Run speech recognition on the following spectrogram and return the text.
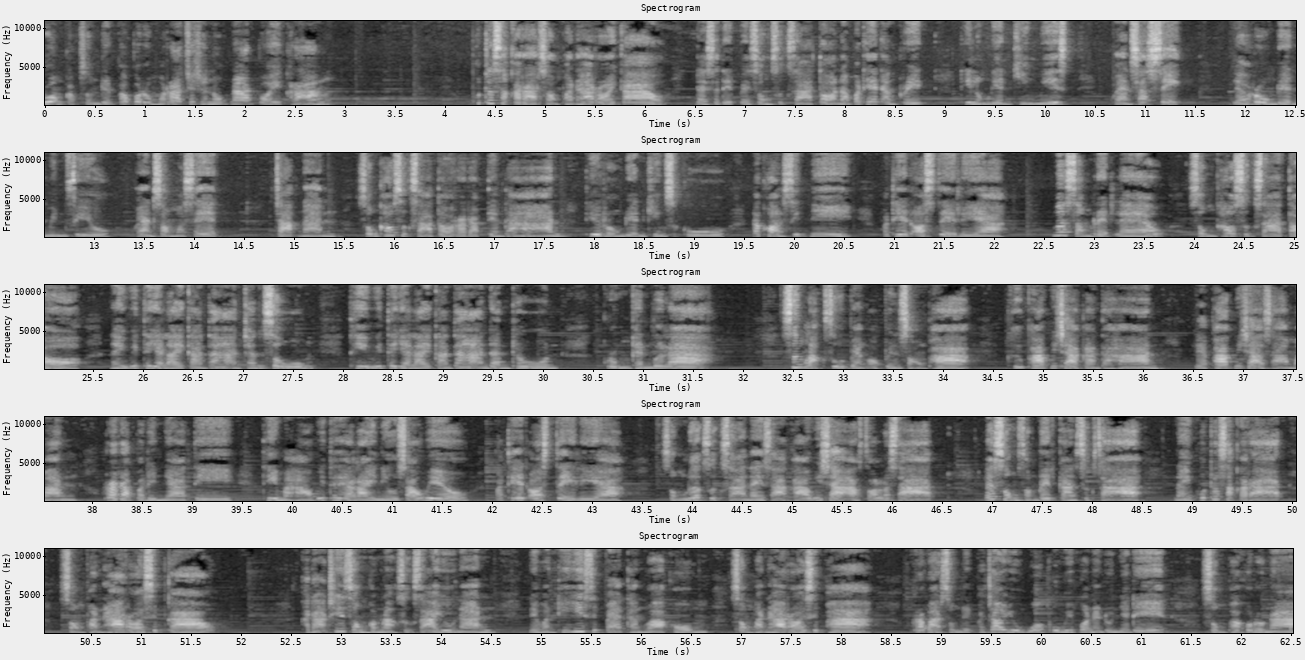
ร่วมกับสมเด็จพระบรมราชชนกนาถบ่อยครั้ง พุทธศักราช 2509 ได้เสด็จไปทรงศึกษาต่อณประเทศอังกฤษ ที่โรงเรียนคิงมิสแควนซัสเซ็ก และโรงเรียนมินฟิลด์แควนซอมเมอร์เซต จากนั้นทรงเข้าศึกษาต่อระดับเตรียมทหารที่โรงเรียนคิงสกูลนครซิดนีย์ประเทศออสเตรเลีย เมื่อสำเร็จแล้วส่งเข้าศึกษาต่อในวิทยาลัยการทหารชั้นสูง ที่วิทยาลัยการทหารดันโทนกรุงแคนเบอร์ราซึ่งหลักสูตรแบ่งออกเป็นสองภาค คือภาควิชาการทหาร และภาควิชาสามัญระดับปริญญาตรีที่มหาวิทยาลัยนิวเซาท์เวลส์ประเทศออสเตรเลีย ส่งเลือกศึกษาในสาขาวิชาอักษรศาสตร์ และส่งสำเร็จการศึกษาในพุทธศักราช 2519 ขณะที่ทรงกำลังศึกษาอยู่นั้น ในวันที่ 28 ธันวาคม 2515 พระบาทสมเด็จพระเจ้าอยู่หัวภูมิพลอดุลยเดชทรงพระกรุณา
